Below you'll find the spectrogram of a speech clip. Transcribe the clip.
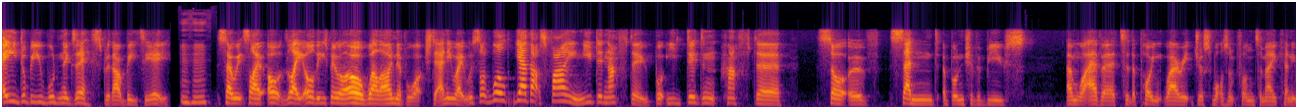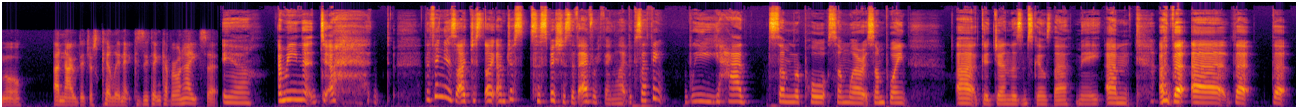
AEW wouldn't exist without BTE. Mm-hmm. So it's like, oh, like all these people, oh, well, I never watched it anyway. It was like, well, yeah, that's fine. You didn't have to, but you didn't have to sort of send a bunch of abuse and whatever to the point where it just wasn't fun to make anymore. And now they're just killing it because they think everyone hates it. Yeah. I mean, d- the thing is, I just like I'm just suspicious of everything, like because I think we had some report somewhere at some point. Uh, good journalism skills there, me. Um, uh, that uh, that that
